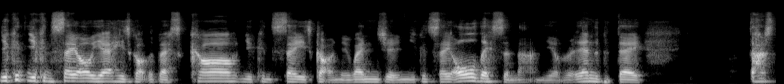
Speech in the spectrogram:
you can you can say, oh yeah, he's got the best car. You can say he's got a new engine. You can say all this and that and the other. At the end of the day, that's,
